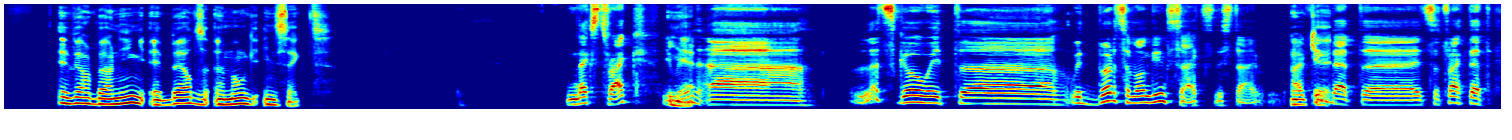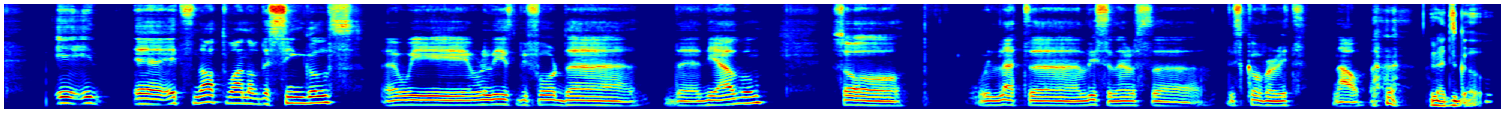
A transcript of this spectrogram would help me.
Ever Burning and Birds Among Insects. Next track, you Yeah. mean? Uh, let's go with uh, with Birds Among Insects this time. I think that uh, it's a track that it, it uh, it's not one of the singles uh, we released before the the the album, so we'll let uh, listeners uh, discover it now. Let's go.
